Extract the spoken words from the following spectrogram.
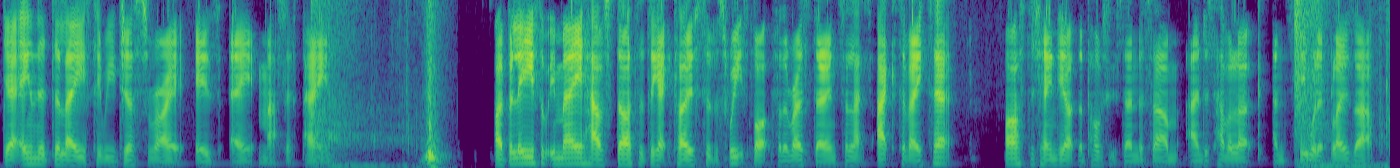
Getting the delays to be just right is a massive pain. I believe that we may have started to get close to the sweet spot for the redstone, so let's activate it after changing up the pulse extender some and just have a look and see what it blows up.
